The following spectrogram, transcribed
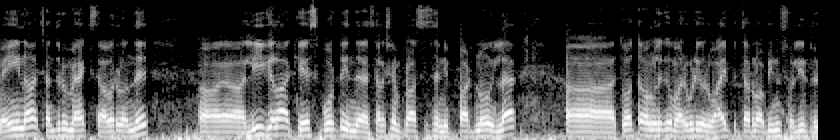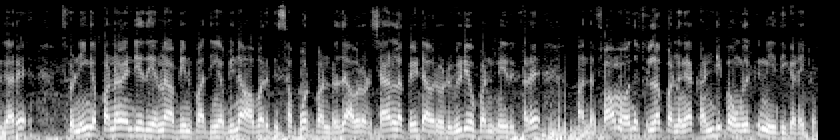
மெயினாக சந்துரு மேக்ஸ் அவர் வந்து லீகலாக கேஸ் போட்டு இந்த செலெக்ஷன் ப்ராசஸை நிப்பாட்டணும். இல்லை தோத்தவங்களுக்கு மறுபடியும் ஒரு வாய்ப்பு தரணும் அப்படின்னு சொல்லிட்டு இருக்காரு ஸோ நீங்கள் பண்ண வேண்டியது என்ன அப்படின்னு பார்த்தீங்க அப்படின்னா அவருக்கு சப்போர்ட் பண்ணுறது அவரோட சேனலில் போயிட்டு அவர் ஒரு வீடியோ பண்ணியிருக்காரு. அந்த ஃபார்மை வந்து ஃபில்அப் பண்ணுங்கள் கண்டிப்பாக உங்களுக்கு நீதி கிடைக்கும்.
